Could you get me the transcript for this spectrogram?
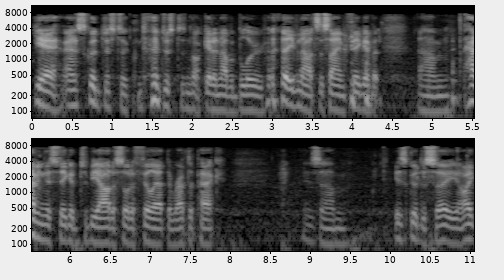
Yeah, and it's good just to just to not get another blue, even though it's the same figure. But um, having this figure to be able to sort of fill out the Raptor pack is um, is good to see. I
